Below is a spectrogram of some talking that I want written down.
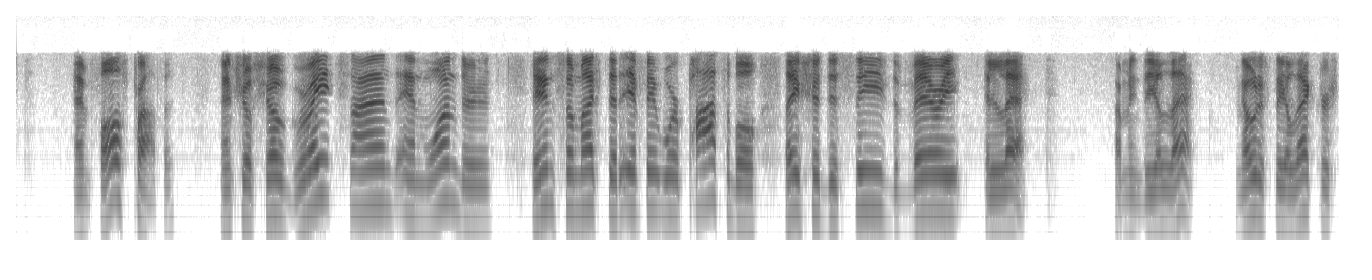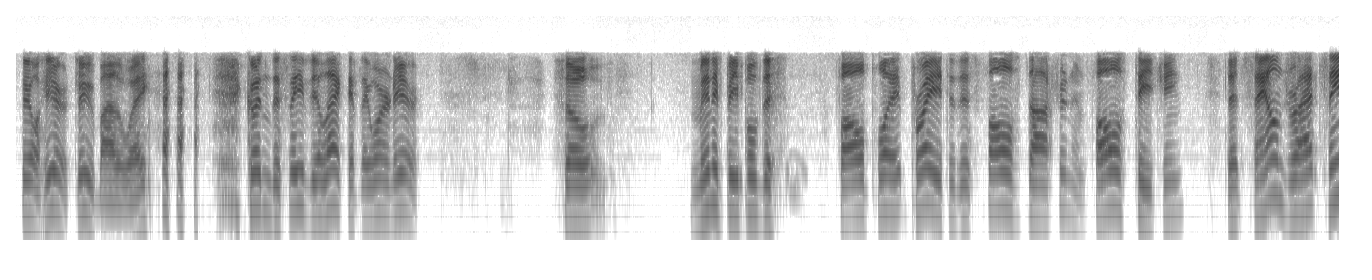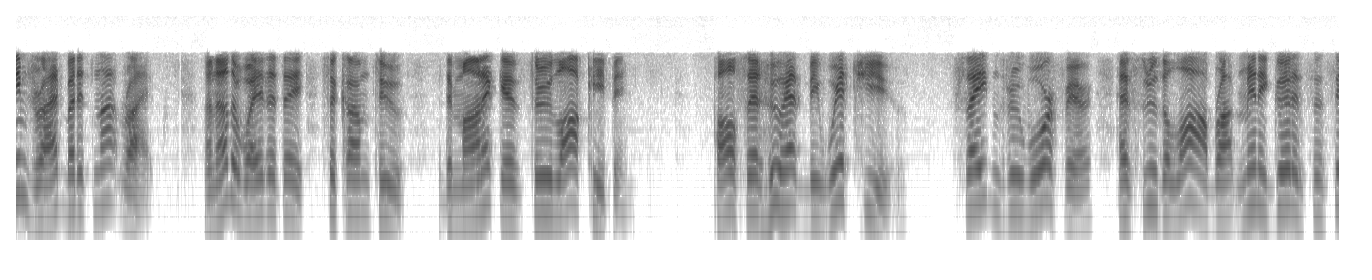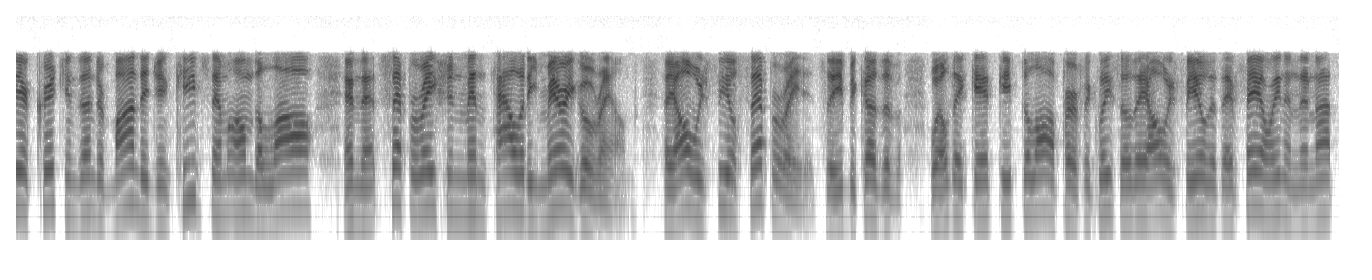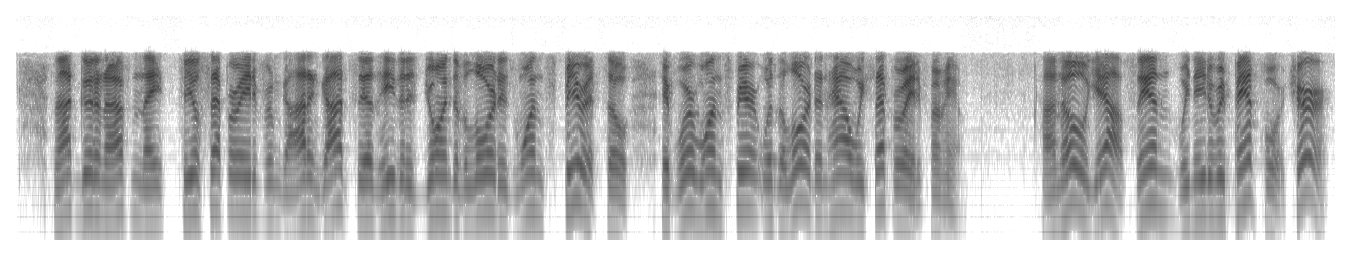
and false prophets, and shall show great signs and wonders, insomuch that if it were possible, they should deceive the very elect. I mean, the elect. Notice the elect are still here, too, by the way. Couldn't deceive the elect if they weren't here. So, many people dis- fall play, prey to this false doctrine and false teaching that sounds right, seems right, but it's not right. Another way that they succumb to demonic is through law keeping. Paul said, Who hath bewitched you? Satan, through warfare, has through the law brought many good and sincere Christians under bondage and keeps them on the law and that separation mentality merry-go-round. They always feel separated, see, because of well, they can't keep the law perfectly, so they always feel that they're failing and they're not not good enough, and they feel separated from God. And God says, "He that is joined to the Lord is one spirit." So, if we're one spirit with the Lord, then how are we separated from Him? I know, yeah, sin we need to repent for it, sure,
